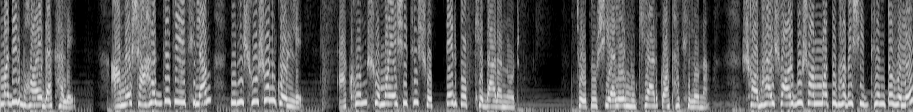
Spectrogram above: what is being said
আমাদের ভয় দেখালে। আমরা সাহায্য চেয়েছিলাম, তুমি শোষণ করলে। এখন সময় এসেছে সত্যের পক্ষে দাঁড়ানোর। চতুর শিয়ালের মুখে আর কথা ছিল না। সভায় সর্বসম্মতভাবে সিদ্ধান্ত হলো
